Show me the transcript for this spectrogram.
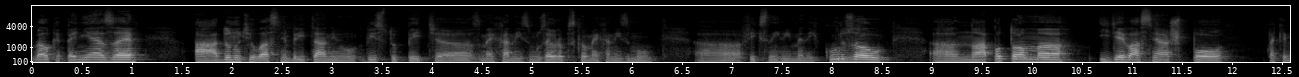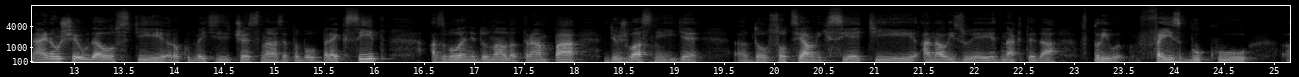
veľké peniaze a donútil vlastne Britániu vystúpiť z mechanizmu, z európskeho mechanizmu fixných výmenných kurzov. No a potom ide vlastne až po také najnovšie udalosti roku 2016 a to bol Brexit a zvolenie Donalda Trumpa, kde už vlastne ide do sociálnych sietí, analizuje jednak teda vplyv Facebooku, eh,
